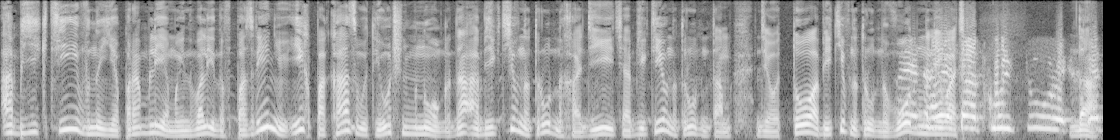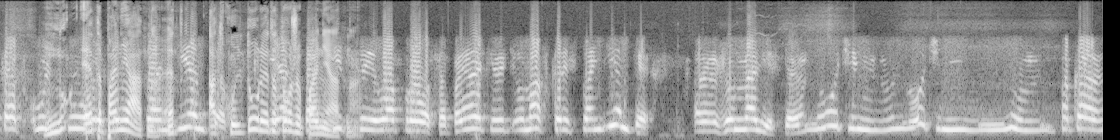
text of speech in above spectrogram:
объективные проблемы инвалидов по зрению, их показывают и очень много, да, объективно трудно ходить, объективно трудно там делать то, объективно трудно воду это, наливать. это от культуры, Да. это от культуры. Ну, это понятно, это- от культуры это тоже от понятно. вопроса. Понимаете, ведь у нас корреспонденты, э, журналисты, ну, очень, ну, очень, ну, пока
